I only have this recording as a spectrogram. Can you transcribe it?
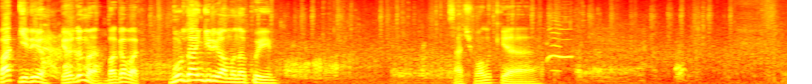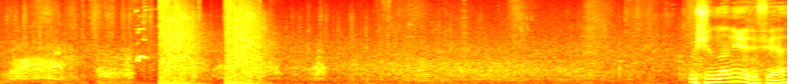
Bak giriyor. Gördün mü? Bug'a bak. Buradan giriyor amına koyayım. Saçmalık ya. Işınlanıyor herif ya.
